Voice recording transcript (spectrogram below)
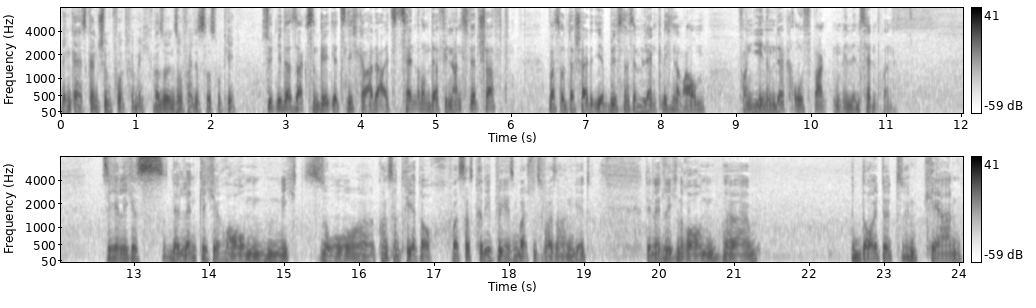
Banker ist kein Schimpfwort für mich. Also insofern ist das okay. Südniedersachsen gilt jetzt nicht gerade als Zentrum der Finanzwirtschaft. Was unterscheidet Ihr Business im ländlichen Raum von jenem der Großbanken in den Zentren? Sicherlich ist der ländliche Raum nicht so äh, konzentriert, auch was das Kreditwesen beispielsweise angeht. Den ländlichen Raum äh, bedeutet im Kern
